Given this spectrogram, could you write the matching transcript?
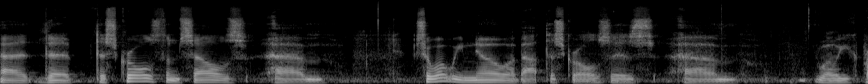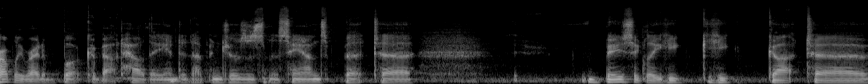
Uh, the the scrolls themselves. Um, so what we know about the scrolls is, um, well, you could probably write a book about how they ended up in Joseph Smith's hands, but uh, basically he he got uh,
